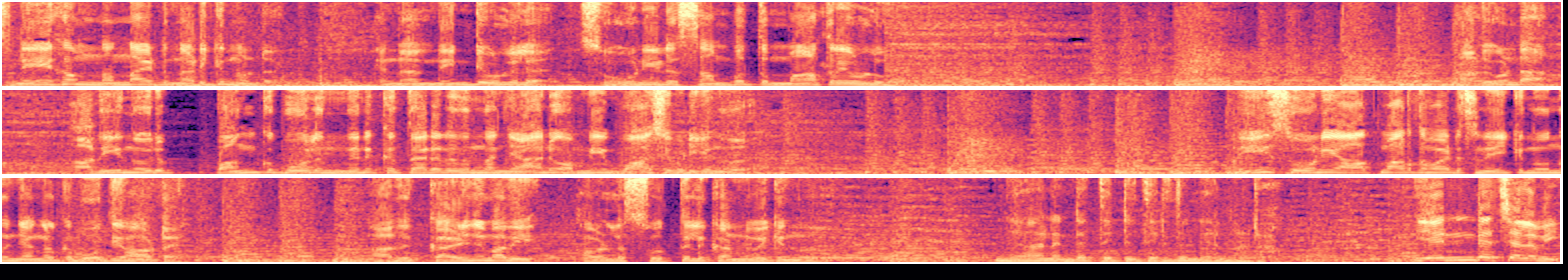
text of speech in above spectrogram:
സ്നേഹം നന്നായിട്ട് നടിക്കുന്നുണ്ട്. എന്നാൽ നിന്റെ ഉള്ളിൽ സോണിയുടെ സമ്പത്ത് മാത്രമേ ഉള്ളൂ. അതുകൊണ്ടാ അതിൽ നിന്ന് ഒരു പങ്ക് പോലും നിനക്ക് തരരുതെന്ന ഞാനും അമ്മയും വാശി പിടിക്കുന്നത്. നീ സോണിയെ ആത്മാർത്ഥമായിട്ട് സ്നേഹിക്കുന്നുവെന്ന് ഞങ്ങൾക്ക് ബോധ്യമാവട്ടെ. അത് കഴിഞ്ഞു മതി അവളുടെ സ്വത്തിൽ കണ്ണുവെക്കുന്നത് ഞാൻ എന്റെ തെറ്റ് തിരുത്തും കിരണേട്ടാ എന്റെ ചെലവി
